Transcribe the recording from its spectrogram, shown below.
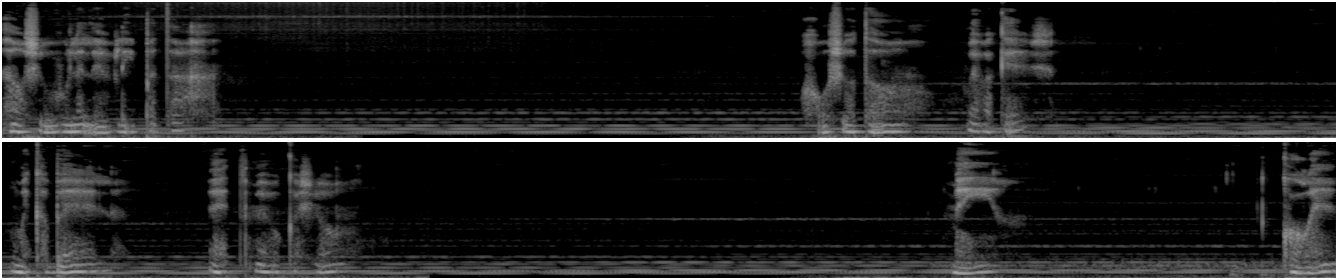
הרשו ללב להיפתח. חוש אותו מבקש ומקבל את מבוקשו. מאיר, קורן,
